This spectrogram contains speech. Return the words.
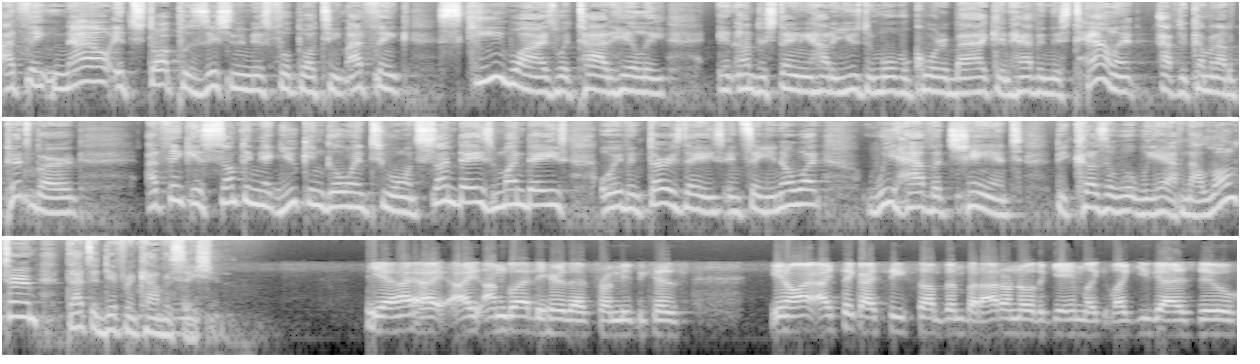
I think now it start positioning this football team. I think scheme wise with Todd Haley and understanding how to use the mobile quarterback and having this talent after coming out of Pittsburgh, I think is something that you can go into on Sundays, Mondays, or even Thursdays and say, you know what, we have a chance because of what we have. Now, long term, that's a different conversation. Yeah, I, I, I'm glad to hear that from you because, you know, I, I think I see something, but I don't know the game like like you guys do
